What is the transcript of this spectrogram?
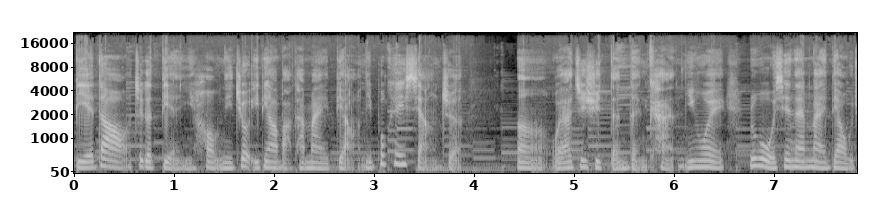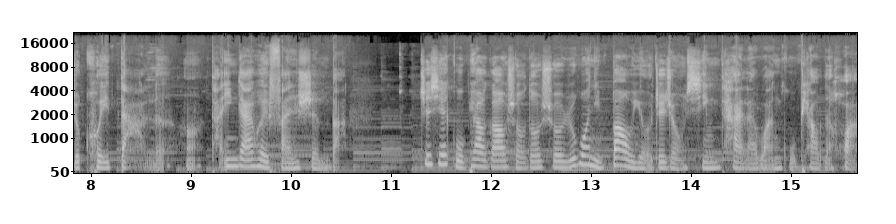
跌到这个点以后，你就一定要把它卖掉。你不可以想着，嗯，我要继续等等看，因为如果我现在卖掉，我就亏大了啊。它应该会翻身吧。这些股票高手都说，如果你抱有这种心态来玩股票的话，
